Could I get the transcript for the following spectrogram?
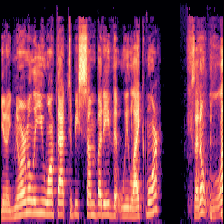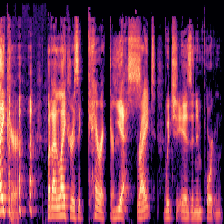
You know, normally you want that to be somebody that we like more because I don't like her, but I like her as a character. yes. Right? Which is an important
